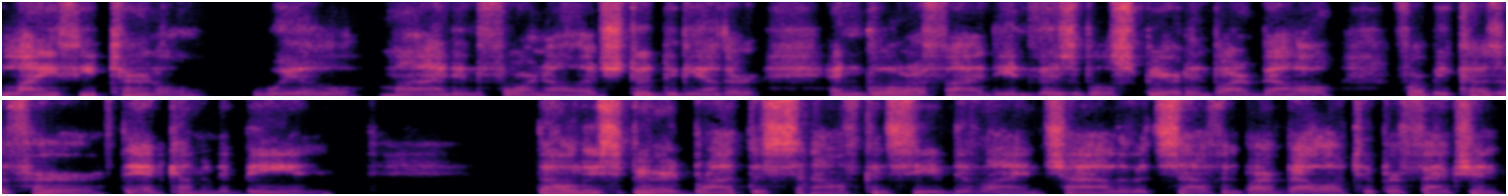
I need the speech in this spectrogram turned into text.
Life eternal, will, mind, and foreknowledge stood together and glorified the invisible spirit in Barbelo, for because of her they had come into being. The Holy Spirit brought the self conceived divine child of itself in Barbelo to perfection,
